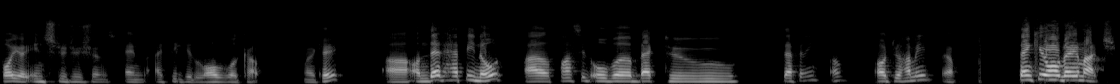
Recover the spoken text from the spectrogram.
for your institutions, and I think it'll all work out. Okay. Uh, on that happy note, I'll pass it over back to Stephanie oh, or to Hamid. Thank you all very much.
